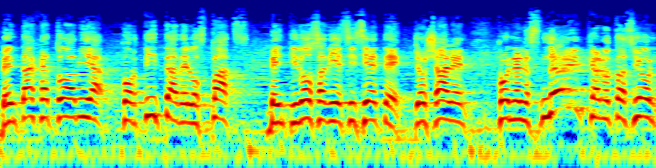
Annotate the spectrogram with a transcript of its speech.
Ventaja todavía cortita de los Pats, 22 a 17. Josh Allen con el Snake anotación.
